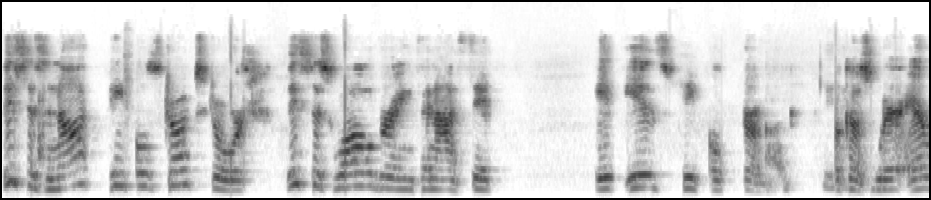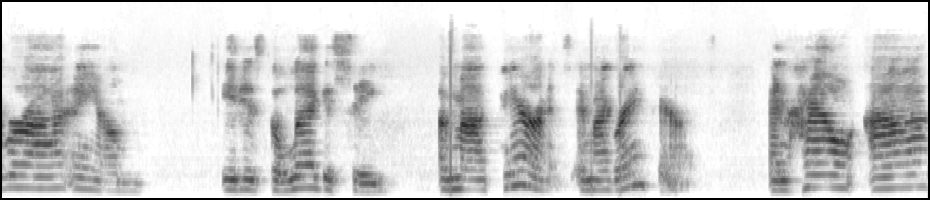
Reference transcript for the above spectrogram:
This is not people's drugstore. This is Walgreens. And I said, it is people's drug because wherever I am, it is the legacy of my parents and my grandparents and how I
